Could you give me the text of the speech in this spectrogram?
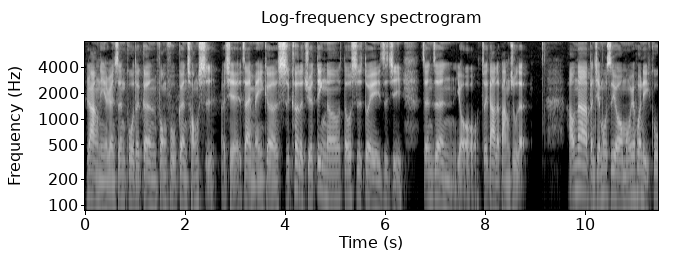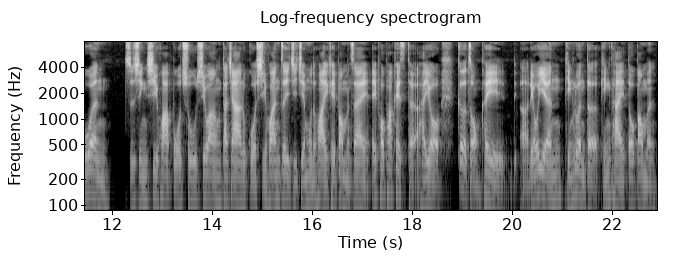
让你的人生过得更丰富、更充实，而且在每一个时刻的决定呢，都是对自己真正有最大的帮助的。好，那本节目是由盟约婚礼顾问。执行细化播出，希望大家如果喜欢这一集节目的话，也可以帮我们在 Apple Podcast 还有各种可以呃留言评论的平台都帮我们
